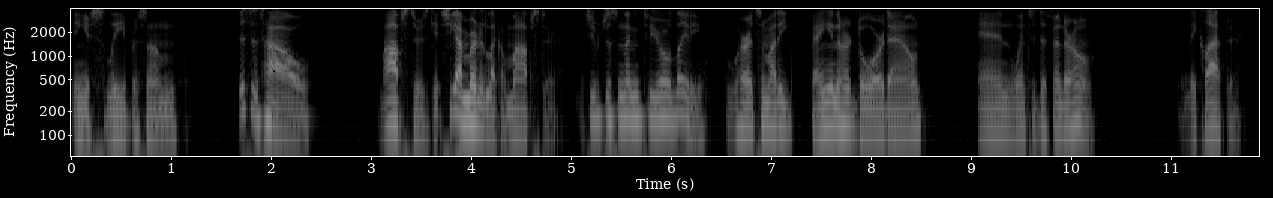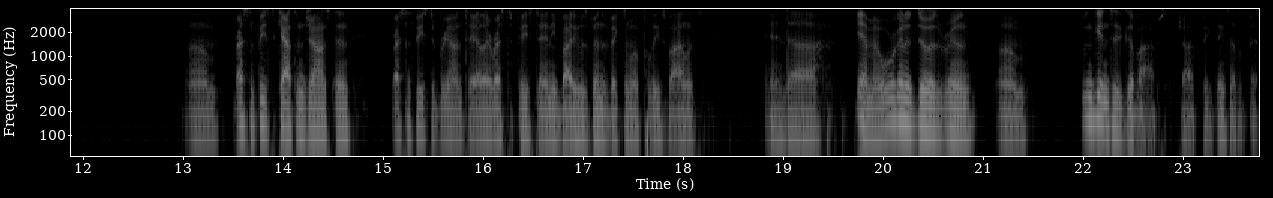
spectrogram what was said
in your sleep, or something. This is how mobsters get. She got murdered like a mobster. She was just a 92 year old lady who heard somebody banging her door down and went to defend her home. And they clapped her. Um, rest in peace to Kathryn Johnston. Rest in peace to Breonna Taylor. Rest in peace to anybody who's been a victim of police violence. And uh, yeah, man, what we're gonna do is we're gonna um, we can get into these good vibes. Try to pick things up a bit.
